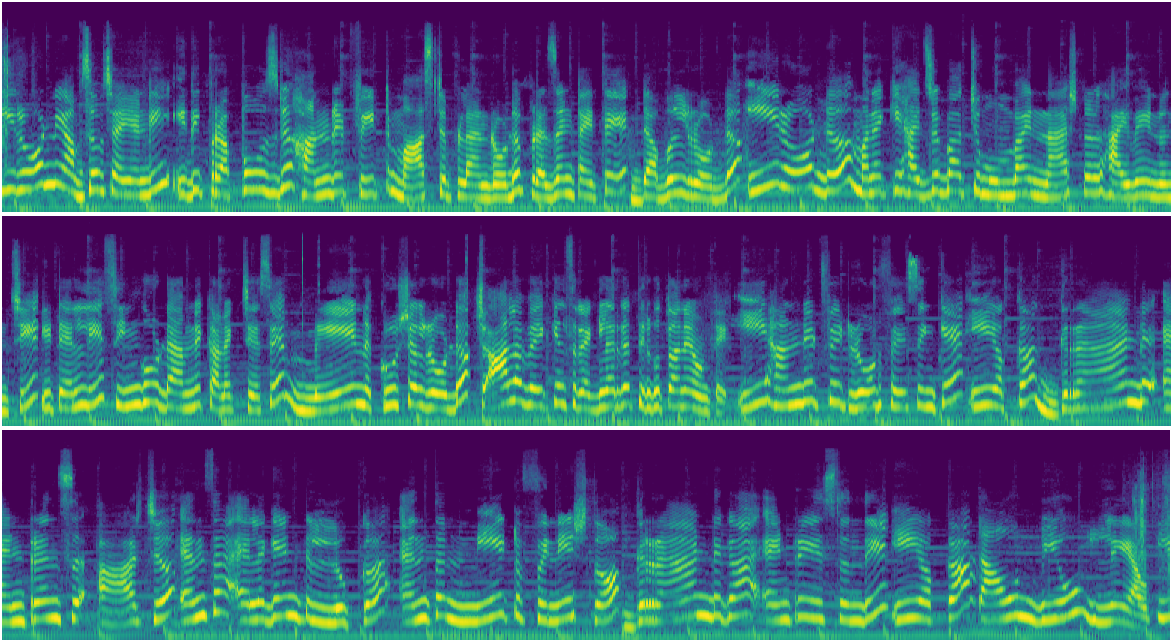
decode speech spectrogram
ఈ రోడ్ని అబ్జర్వ్ చేయండి. ఇది proposed hundred feet master plan road present అయితే డబుల్ రోడ్ ఈ రోడ్ మనకి Hyderabad to Mumbai national highway నుంచి ఇటు వెళ్ళి సింగూర్ డ్యామ్ని కనెక్ట్ చేసే మెయిన్ క్రూషల్ రోడ్ చాలా వెహికల్స్ రెగ్యులర్గా తిరుగుతూనే ఉంటాయి. ఈ హండ్రెడ్ ఫీట్ రోడ్ ఫేసింగ్ కే ఈ యొక్క గ్రాండ్ ఎంట్రన్స్ ఆర్చ్ ఎంత ఎలగెంట్ లుక్ ఎంత నీట్ ఫినిష్తో గ్రాండ్గా ఎంట్రీ ఇస్తుంది ఈ యొక్క టౌన్ వ్యూ లేఅవుట్ ఈ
